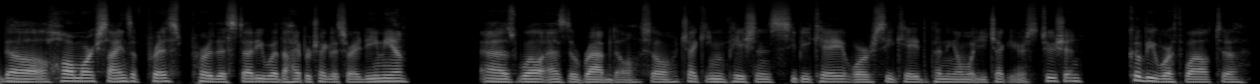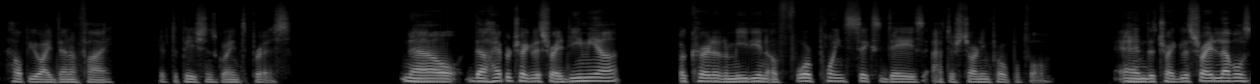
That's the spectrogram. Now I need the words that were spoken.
the hallmark signs of PRIS per this study were the hypertriglyceridemia, as well as the rhabdo. So checking patients' CPK or CK, depending on what you check in your institution, could be worthwhile to help you identify if the patient is going to PRIS. Now, the hypertriglyceridemia occurred at a median of 4.6 days after starting propofol, and the triglyceride levels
